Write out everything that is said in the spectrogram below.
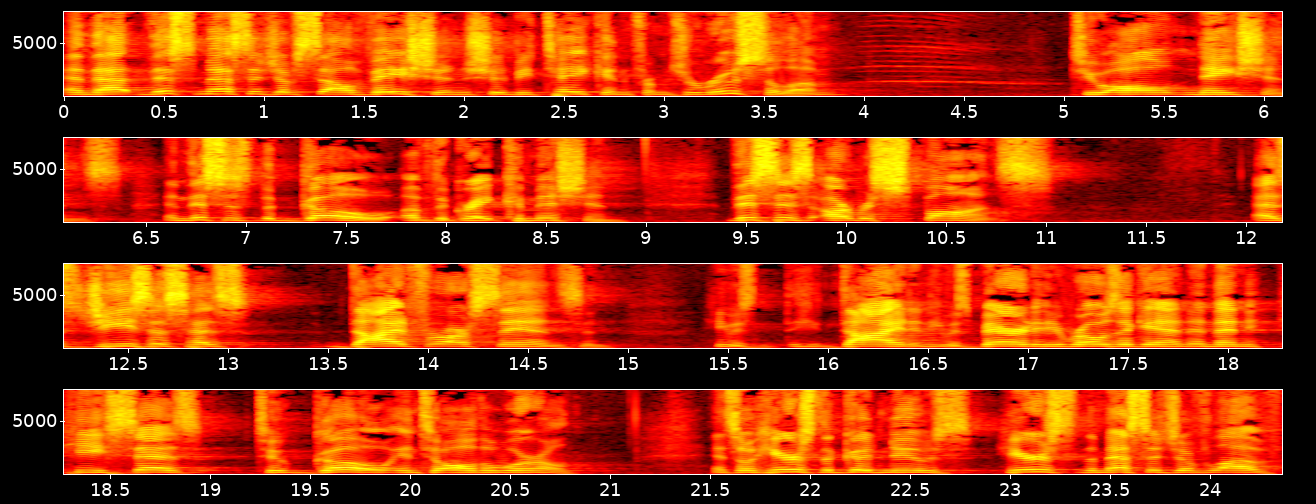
and that this message of salvation should be taken from Jerusalem to all nations. And this is the go of the Great Commission. This is our response as Jesus has died for our sins and he was he died and he was buried and he rose again and then he says to go into all the world. And so here's the good news. Here's the message of love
